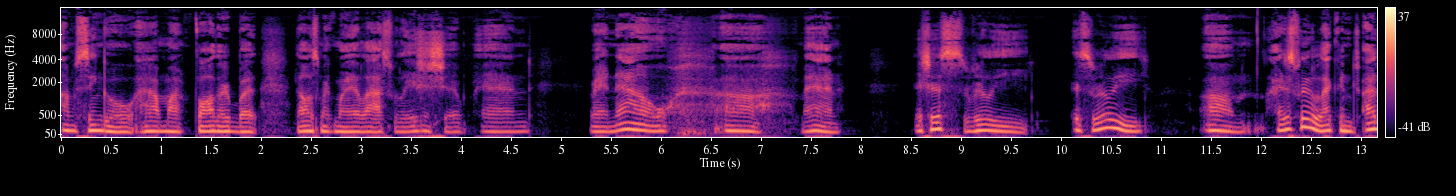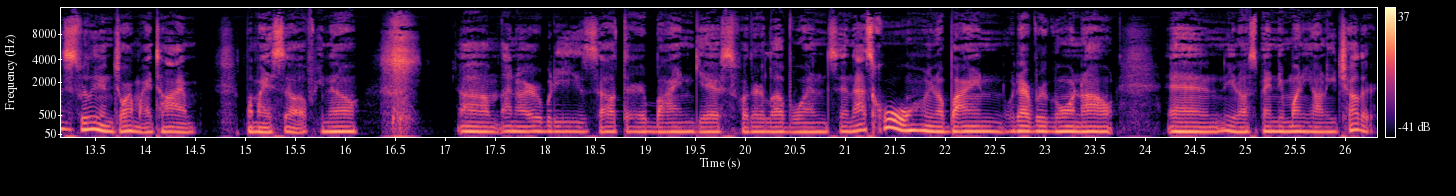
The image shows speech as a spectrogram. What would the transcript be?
I'm single. I have my father, but that was like my last relationship. And, right now, uh, man, it's just really, it's really, um, I just really like, I just really enjoy my time by myself, you know. Um, I know everybody's out there buying gifts for their loved ones, and that's cool, you know, buying whatever, going out and, you know, spending money on each other.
